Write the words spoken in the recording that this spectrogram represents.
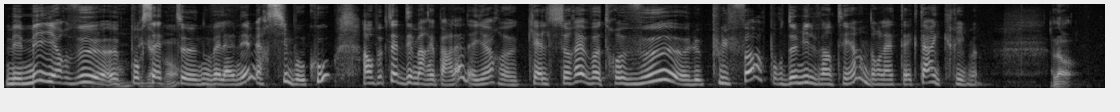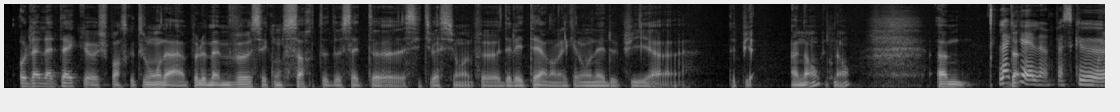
mes meilleurs voeux euh, pour cette nouvelle année. Merci beaucoup. on peut peut-être démarrer par là d'ailleurs. Quel serait votre vœu le plus fort pour 2021 dans la tech Tariq Krim Alors, au-delà de la tech, euh, je pense que tout le monde a un peu le même vœu, c'est qu'on sorte de cette euh, situation un peu délétère dans laquelle on est depuis, euh, depuis un an maintenant. Laquelle? Parce que...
